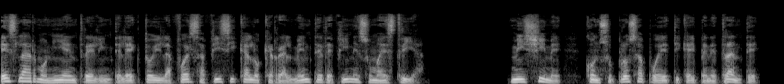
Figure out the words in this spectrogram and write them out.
Es la armonía entre el intelecto y la fuerza física lo que realmente define su maestría. Mishime, con su prosa poética y penetrante,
